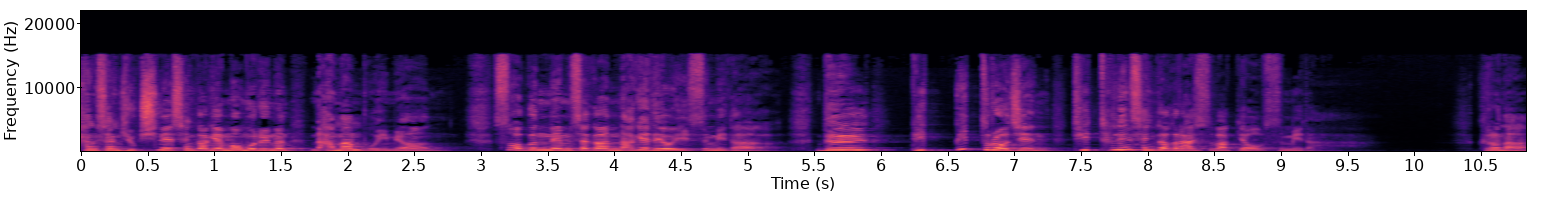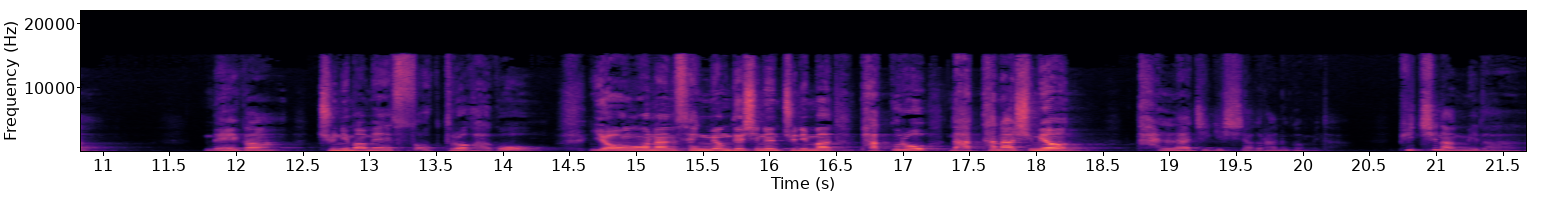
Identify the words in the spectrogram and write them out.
항상 육신의 생각에 머무르는 나만 보이면 썩은 냄새가 나게 되어 있습니다. 늘 삐, 삐뚤어진 뒤틀린 생각을 할 수밖에 없습니다. 그러나 내가 주님 안에 쏙 들어가고 영원한 생명 되시는 주님만 밖으로 나타나시면 달라지기 시작을 하는 겁니다. 빛이 납니다.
